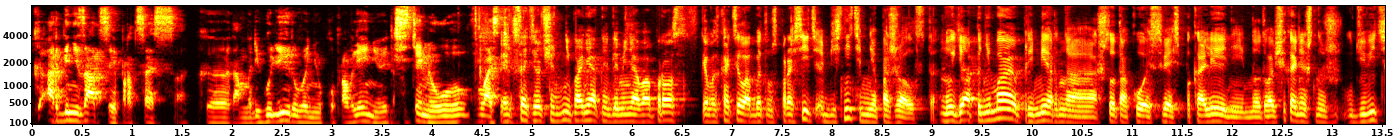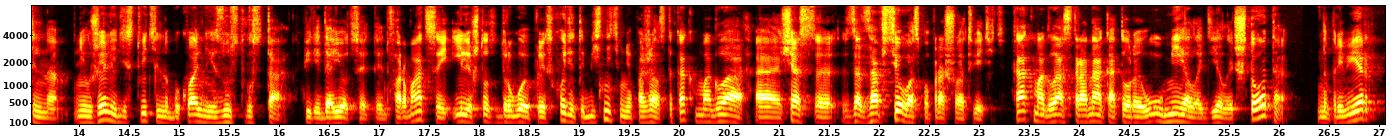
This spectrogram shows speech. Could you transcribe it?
к организации процесса, к там, регулированию, к управлению, к системе власти. Это, кстати, очень непонятный для меня вопрос. Я вот хотел об этом спросить. Объясните мне, пожалуйста. Ну, я понимаю примерно, что такое связь поколений, но это вообще, конечно удивительно. Неужели действительно буквально из уст в уста передается эта информация или что-то другое происходит? Объясните мне, пожалуйста, как могла... Э, сейчас э, за, за все вас попрошу ответить. Как могла страна, которая умела делать что-то, например,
